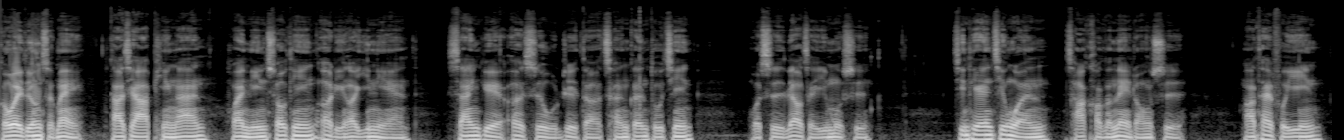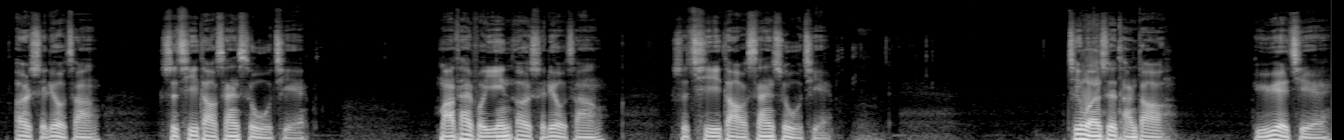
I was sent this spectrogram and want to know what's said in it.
各位弟兄姊妹，大家平安！欢迎您收听二零二一年三月二十五日的晨更读经。我是廖哲一牧师。今天经文查考的内容是马太福音二十六章十七到三十五节。马太福音二十六章十七到三十五节，经文是谈到逾越节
